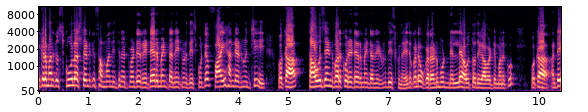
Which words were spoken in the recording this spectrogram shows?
ఇక్కడ మనకు స్కూల్ అసిస్టెంట్కి సంబంధించినటువంటి రిటైర్మెంట్ అనేటువంటి తీసుకుంటే ఫైవ్ హండ్రెడ్ నుంచి ఒక థౌజండ్ వరకు రిటైర్మెంట్ అనేటువంటి తీసుకుందాం. ఎందుకంటే ఒక రెండు మూడు నెలలే అవుతుంది కాబట్టి మనకు ఒక అంటే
